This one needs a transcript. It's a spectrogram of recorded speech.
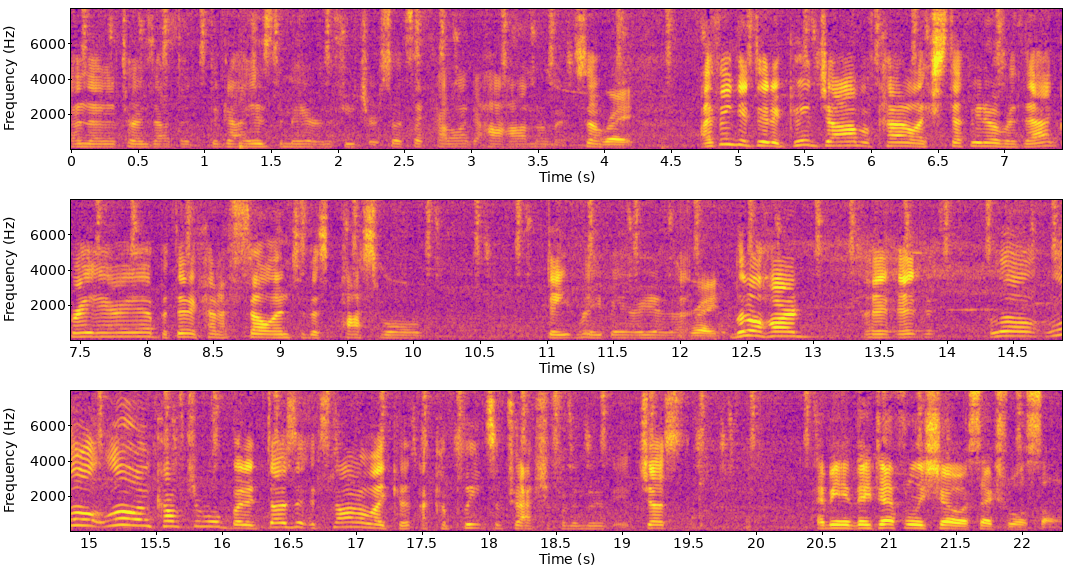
and then it turns out that the guy is the mayor in the future so it's like kind of like a haha moment so Right. I think it did a good job of kind of like stepping over that gray area, but then it kind of fell into this possible date rape area. That Right. A little hard, uh, a little, little, little uncomfortable, but it doesn't. It's not a, like a, a complete subtraction from the movie. It just I mean, they definitely show a sexual assault.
